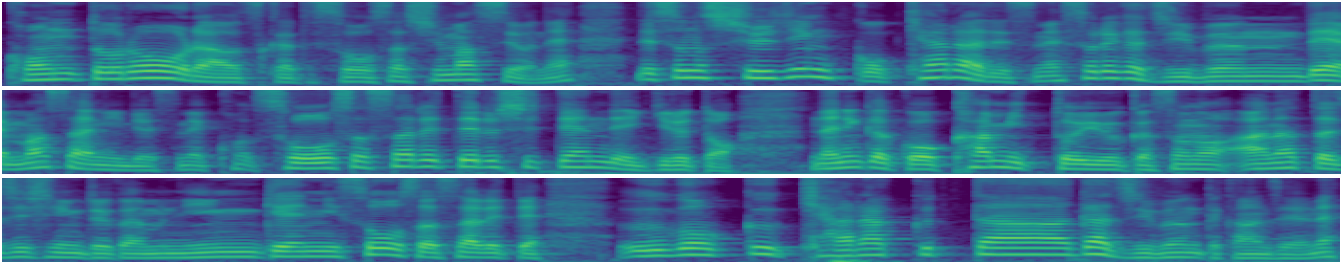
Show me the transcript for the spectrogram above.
コントローラーを使って操作しますよね。で、その主人公キャラですね、それが自分でまさにですね、操作されてる視点で生きると。何かこう神というかそのあなた自身というか人間に操作されて動くキャラクターが自分って感じでね、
